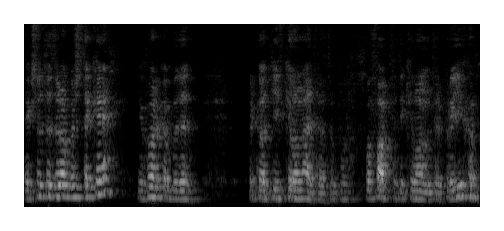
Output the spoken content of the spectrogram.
Якщо ти зробиш таке, і горка буде, наприклад, пів кілометра, то по, факту ти кілометр проїхав.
